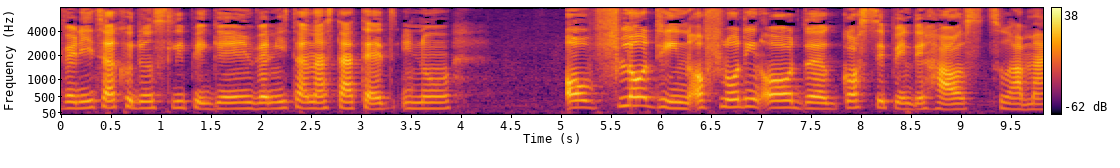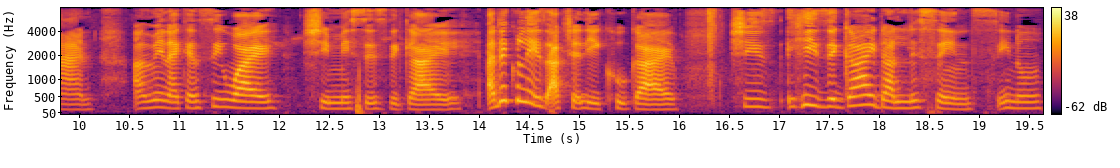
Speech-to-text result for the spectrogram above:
Venita couldn't sleep again. Venita now started, you know, offloading, offloading all the gossip in the house to her man. I mean, I can see why she misses the guy. Adekunle is actually a cool guy. She's he's a guy that listens, you know.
